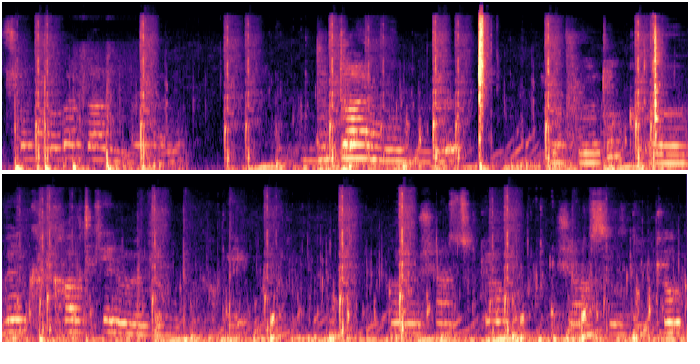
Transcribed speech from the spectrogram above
sonra da diamond verelim. Bu diamond'ı yapıyorduk ee, ve 46 kere öldüm bu kafayı. Şanslık yok, şanssızlık yok.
